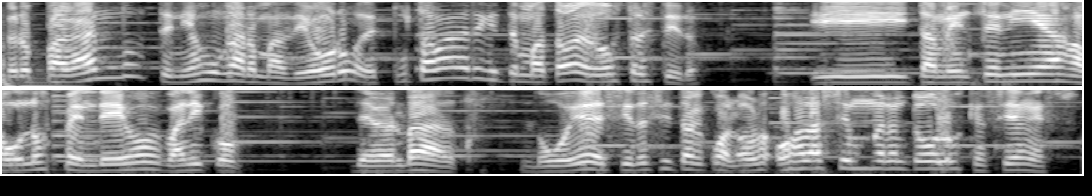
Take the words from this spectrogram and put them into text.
Pero pagando tenías un arma de oro de puta madre que te mataba de dos, tres tiros. Y también tenías a unos pendejos, manico, de verdad, lo voy a decir así tal cual. Ojalá se mueran todos los que hacían eso.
